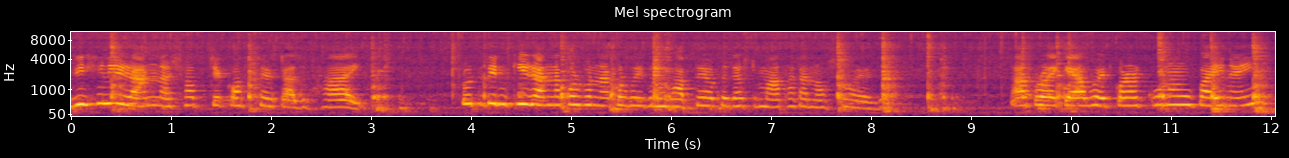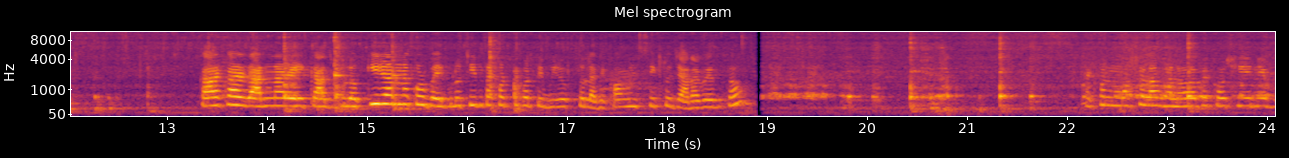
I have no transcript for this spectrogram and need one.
গৃহিণীর রান্না সবচেয়ে কষ্টের কাজ, ভাই। প্রতিদিন কি রান্না করব, না করব, এগুলো ভাবতে ভাবতে জাস্ট মাথাটা নষ্ট হয়ে যায়। তারপর একে অ্যাভয়েড করার কোনো উপায় নেই। কার কার রান্নার এই কাজগুলো, কি রান্না করব, এগুলো চিন্তা করতে করতে বিরক্ত লাগে। কমেন্টসে একটু জানাবেন তো। এখন মশলা ভালোভাবে কষিয়ে নেব।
